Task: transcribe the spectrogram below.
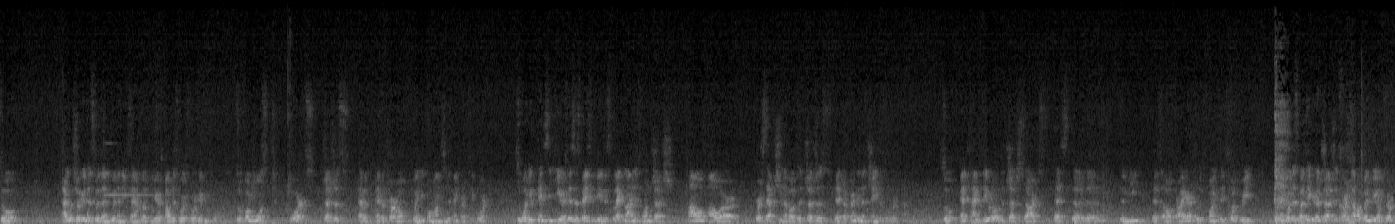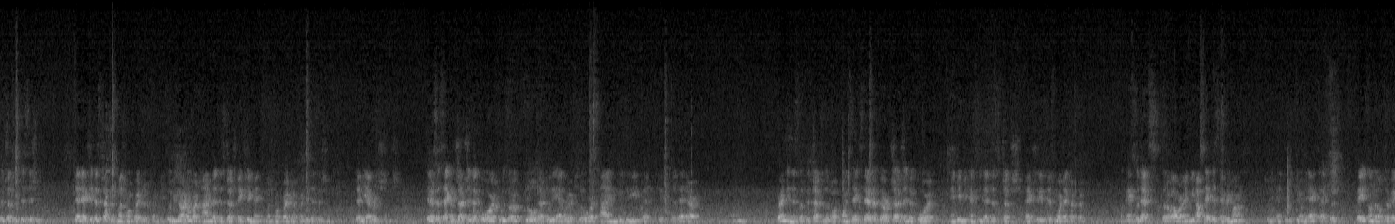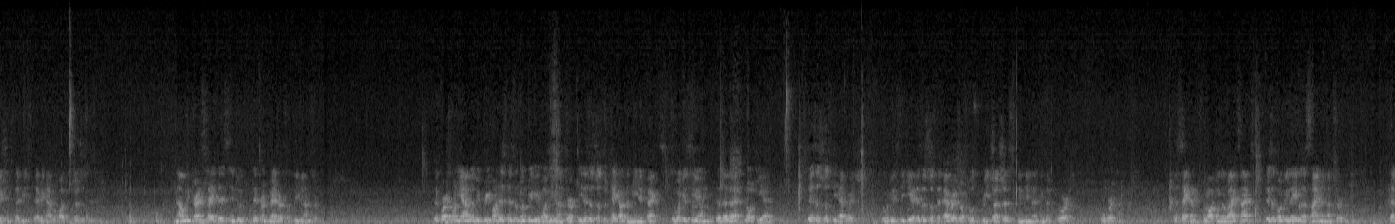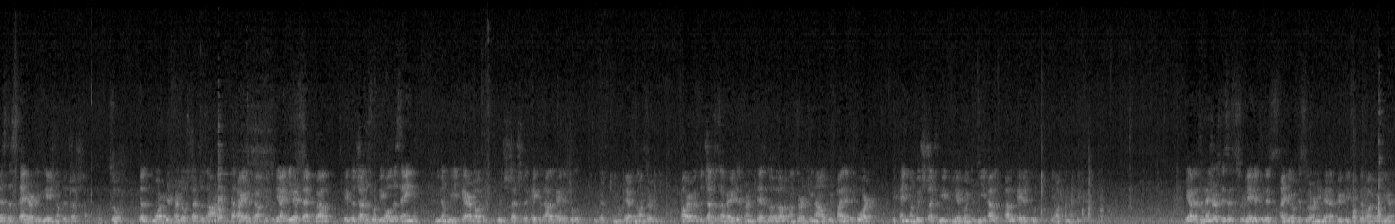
So I will show you this with an, with an example here, how this works for a given court. So for most courts, judges have a, term of 24 months in the bankruptcy court. So what you can see here, this is basically this black line is one judge, how our perception about the judge's debtor friendliness changes over time. So at time zero, the judge starts, that's the, the, the mean, that's our prior, so it's 0.643. And for this particular judge, it turns out when we observe the judge's decision, that actually this judge is much more creditor friendly. So we learn over time that this judge actually makes much more creditor friendly decisions than the average judge. There's a second judge in the court who's sort of closer to the average. So over time, we see that if the better um, friendliness of the judge is about 0.6, there's a third judge in the court, and here we can see that this judge actually is, more debtor friendly. Okay, so that's sort of our, and we update this every month. So you can put it here on the x-axis based on the observations that we that we have about the judge's decision. Now we translate this into different measures of legal uncertainty. The first one, yeah, will be pre-fund this is not really about legal uncertainty. This is just to take out the mean effects. So what you see on the, the left plot here, this is just the average. So what you see here, this is just the average of those three judges in, in, the, in the court over time. The second plot on the right side, this is what we label assignment uncertainty. That is the standard deviation of the judge type. So the more different those judges are, the higher the value. So the idea is that, well, if the judges would be all the same, we don't really care about which judge the case is allocated to because you know there's no uncertainty. However, the judges are very different, there's a lot of uncertainty now if we file at the court, depending on which judge we, we are going to be allocated to, the outcome might be different. The other two measures, this is related to this idea of this learning that I briefly talked about earlier.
